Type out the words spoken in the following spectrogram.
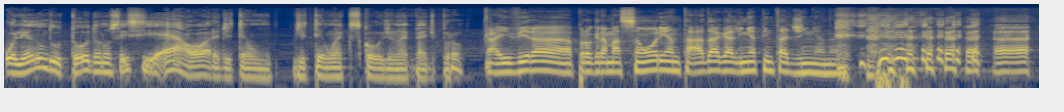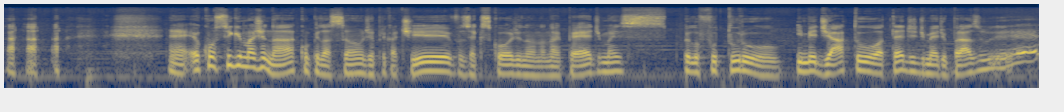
olhando o todo, eu não sei se é a hora de ter um, de ter um Xcode no iPad Pro. Aí vira programação orientada à galinha pintadinha, né? é, eu consigo imaginar compilação de aplicativos, Xcode no, no, iPad, mas pelo futuro imediato ou até de, de médio prazo, é,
